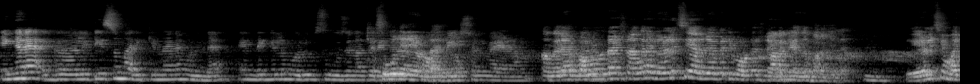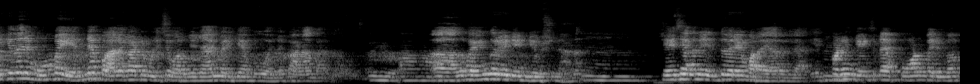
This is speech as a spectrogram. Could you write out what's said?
എങ്ങനെ ഗേളി ടീച്ചർ മരിക്കുന്നതിന് മുന്നേ എന്തെങ്കിലും ഒരു സൂചന സൂചനയുണ്ടായിരുന്നു. ഫൗണ്ടേഷൻ വേണം? അങ്ങനെ ഫൗണ്ടേഷൻ അങ്ങനെ ഗേളിച്ച് അതിനെ പറ്റി ഫൗണ്ടേഷൻ പറഞ്ഞില്ല. ഗേളിച്ച് മരിക്കുന്നതിന് മുമ്പ് എന്നെ പാലക്കാട്ട് വിളിച്ച് പറഞ്ഞു ഞാൻ മരിക്കാൻ പോകും എന്നെ കാണാൻ പറഞ്ഞു. അത് ഭയങ്കര ഒരു ഇൻഡ്യൂഷനാണ്. ചേച്ചി അങ്ങനെ ഇതുവരെയും പറയാറില്ല. എപ്പോഴും ചേച്ചിയുടെ ഫോൺ വരുമ്പം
